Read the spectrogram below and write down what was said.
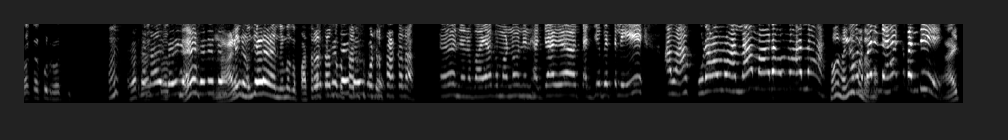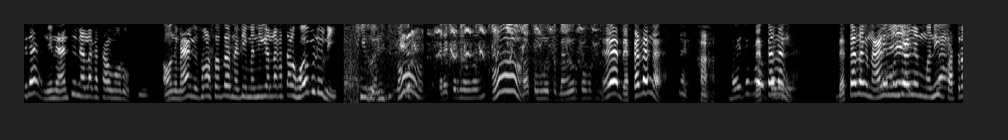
ರೊಕ್ಕ ಕೊಡ್ರಿ ಹೋಗ್ತೀನಿ. ನಾಳೆ ಮುಂದೆ ಏ, ನಾಳೆ ಮುಂಜಾನೆ ನಿಮಗ ಪತ್ರ ತಂದು ತರಿಸ್ಕೊಟ್ರೆ ಸಾಕಲ್ಲ. ಏ ನಿನ್ನ ಬಾಯಾಗ ಮಣ್ಣು ನಿನ್ ಹೆಜ್ಜಾಗ ಚಜ್ಜಿ ಬೆತ್ತಲಿ. ಅವ ಕುಡವನು ಅಲ್ಲ ಮಾಡವನು ಅಲ್ಲ. ಹ್ಮ್ ಹಂಗೆ ಅವ್ನ್ ಮಾಡೋಣ ಬರೀ ಮ್ಯಾಕ್ ಬಂದಿ. ಆಯ್ತಿಲ್ಲ ನೀನ್ ಹೆಂಡತಿನ ಎಲ್ಲಕತ್ತಾಳ ನೋಡು. ಅವ್ನ ಮ್ಯಾಗ ವಿಶ್ವಾಸ ಅದ ನಡಿ ಮನಿಗೆ ಎಲ್ಲಕತ್ತಾಳ ಹೋಗ್ಬಿಡು ನೀ. ಹೋಗ್ಬೇಕು ಏ ಬೆಕ್ಕದಂಗ. ಮೈಸೂರು ಬೇಕಾದಂಗ ಬೇಕಾದಂಗ ನಾಳೆ ಮುಂದೆ ನಿಮ್ ಮನಿಗ್ ಪತ್ರ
